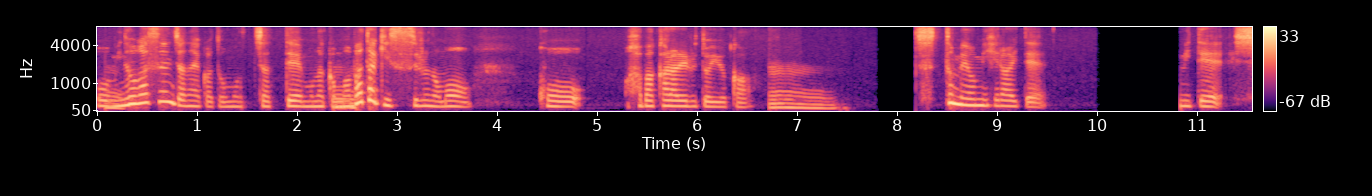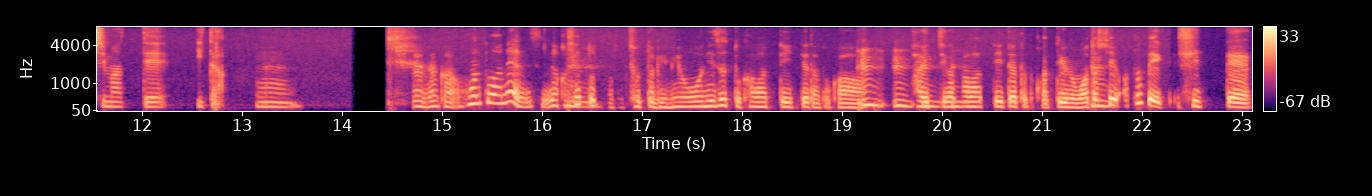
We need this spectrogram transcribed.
を見逃すんじゃないかと思っちゃって、もうなんかまばたきするのもこうはばかられるというかうん。ずっと目を見開いて見てしまっていた。うん、なんか本当はねなんかセットとかちょっと微妙にずっと変わっていってたとか、うんうん配置が変っわっていってたとかっていうのも私、うん。後で知って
